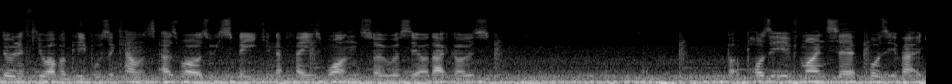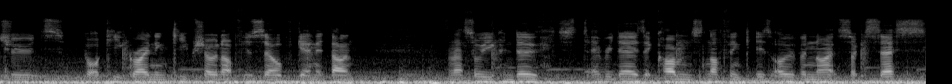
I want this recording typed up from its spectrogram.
Doing a few other people's accounts as well as we speak in the phase one so we'll see how that goes. But positive mindset positive attitudes got to keep grinding, keep showing up for yourself, getting it done. And that's all you can do. Just every day as it comes, nothing is overnight success.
